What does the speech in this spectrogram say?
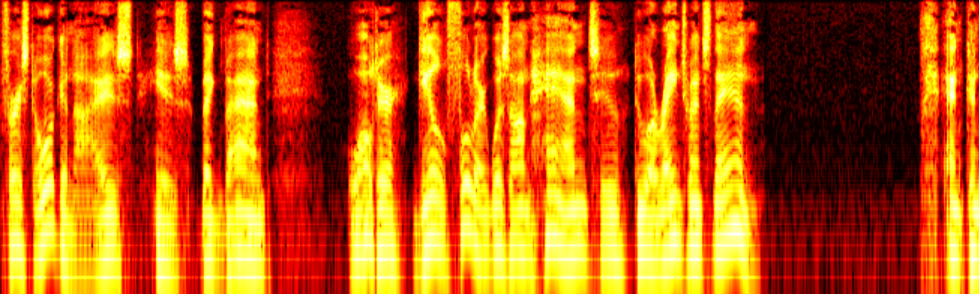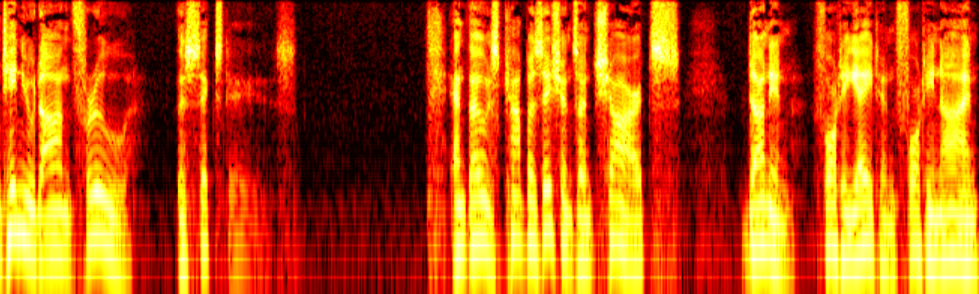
first organized his big band, Walter Gil Fuller was on hand to do arrangements then and continued on through the 60s. And those compositions and charts done in 48 and 49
